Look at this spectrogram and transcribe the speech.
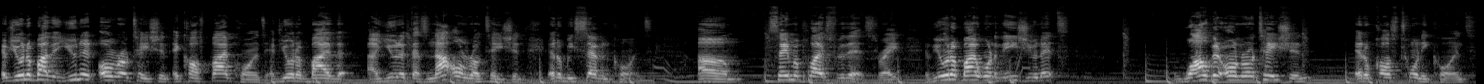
if you want to buy the unit on rotation, it costs 5 coins. If you want to buy the a unit that's not on rotation, it'll be 7 coins. Um, same applies for this, right? If you want to buy one of these units, while they're on rotation, it'll cost 20 coins.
